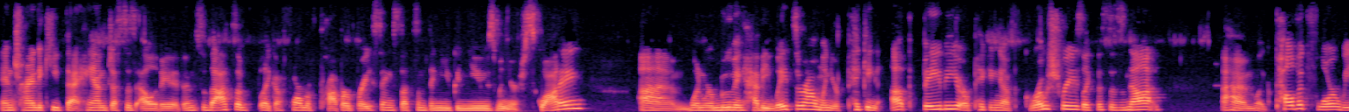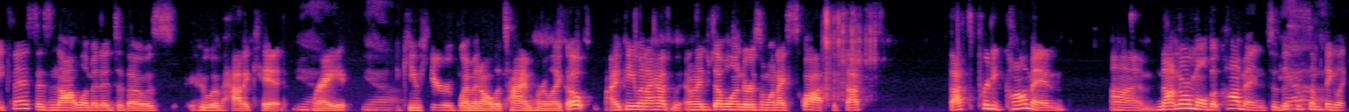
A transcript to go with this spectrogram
and trying to keep that hand just as elevated. And so that's a like a form of proper bracing. So that's something you can use when you're squatting um, when we're moving heavy weights around, when you're picking up baby or picking up groceries. Like this is not um, like pelvic floor weakness is not limited to those who have had a kid, Yeah. right? Yeah. Like you hear women all the time who are like, "Oh, I pee when I have when I do double unders and when I squat." Like that's that's pretty common. Um, not normal, but common. So this Yeah. is something like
